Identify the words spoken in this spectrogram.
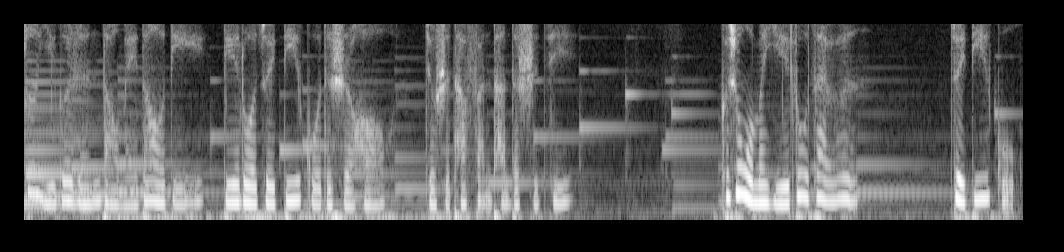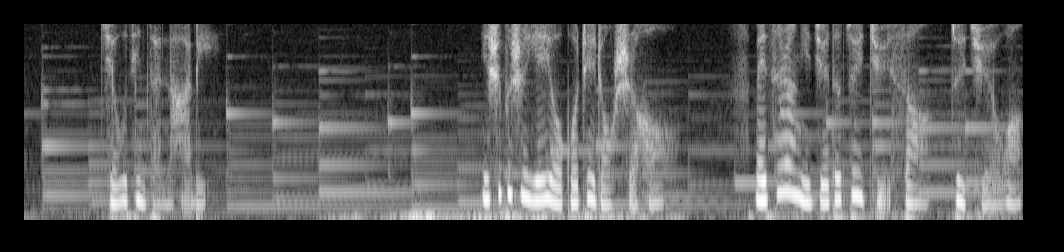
说一个人倒霉到底、跌落最低谷的时候，就是他反弹的时机。可是我们一路在问，最低谷究竟在哪里？你是不是也有过这种时候？每次让你觉得最沮丧、最绝望，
